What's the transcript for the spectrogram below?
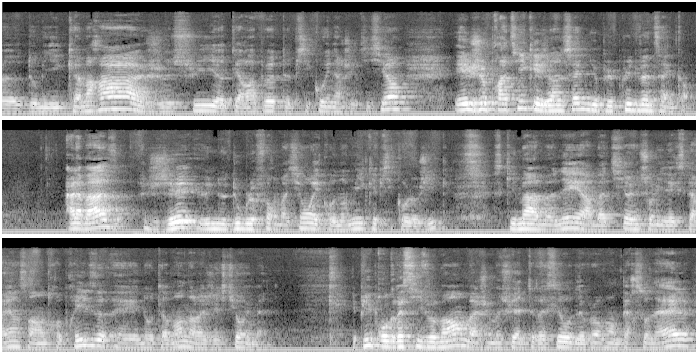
euh, Dominique Camara, je suis thérapeute psycho-énergéticien, et je pratique et j'enseigne depuis plus de 25 ans à la base, j'ai une double formation économique et psychologique, ce qui m'a amené à bâtir une solide expérience en entreprise et notamment dans la gestion humaine. Et puis progressivement, bah, je me suis intéressé au développement personnel,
